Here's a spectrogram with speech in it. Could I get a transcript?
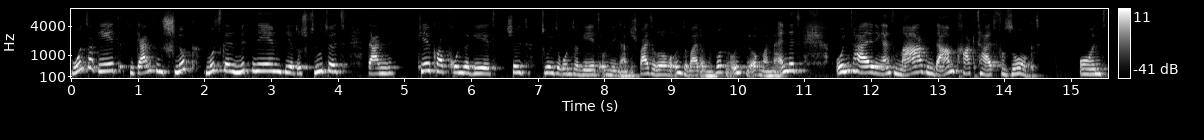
Runtergeht, die ganzen Schluckmuskeln mitnehmen, die er durchflutet, dann Kehlkopf runtergeht, Schilddrüse runtergeht und den ganzen Speiseröhre und so weiter und so fort und unten irgendwann mal endet und halt den ganzen Magen-Darm-Trakt halt versorgt. Und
